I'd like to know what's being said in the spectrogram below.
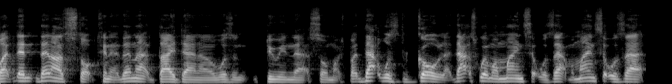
But then then I stopped in it. Then that died down. I wasn't doing that so much. But that was the goal. Like that's where my mindset was at. My mindset was that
